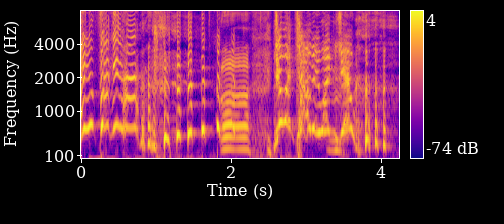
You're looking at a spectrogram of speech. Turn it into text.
Are you fucking her? Uh, you would tell me, wouldn't you?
